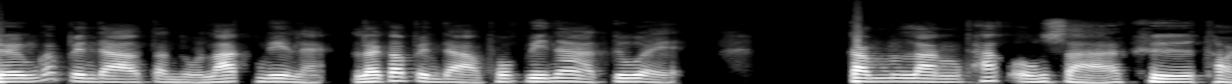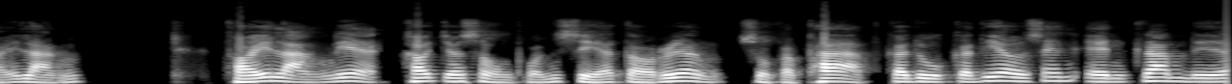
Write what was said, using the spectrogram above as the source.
เดิมก็เป็นดาวตนุรักษ์นี่แหละ แล้วก็เป็นดาวภพวินาศด้วยกำลังพักองศาคือถอยหลัง ถอยหลังเนี่ยเขาจะส่งผลเสียต่อเรื่องสุขภาพ กระดูกกระเดี่ยวเส้นเอ็นกล้ามเนื้อ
